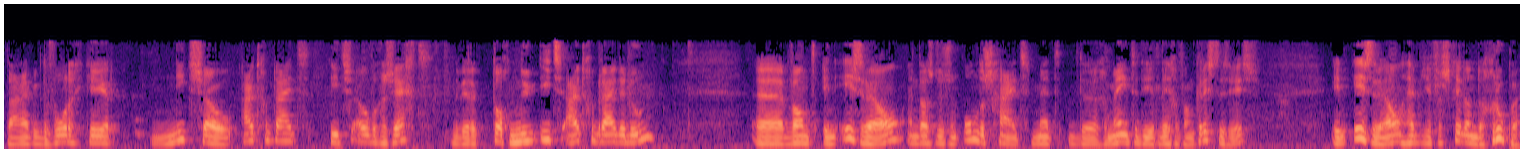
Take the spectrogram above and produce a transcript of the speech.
Daar heb ik de vorige keer niet zo uitgebreid iets over gezegd. Dan wil ik toch nu iets uitgebreider doen. Uh, want in Israël, en dat is dus een onderscheid met de gemeente die het liggen van Christus is. In Israël heb je verschillende groepen.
